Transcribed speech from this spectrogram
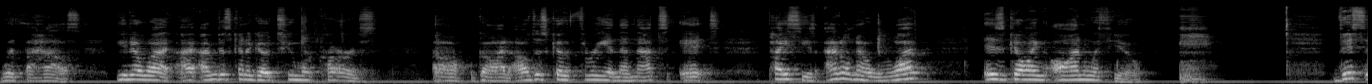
with the house. You know what? I, I'm just going to go two more cards. Oh, God. I'll just go three, and then that's it. Pisces, I don't know what is going on with you. this,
